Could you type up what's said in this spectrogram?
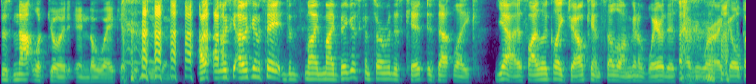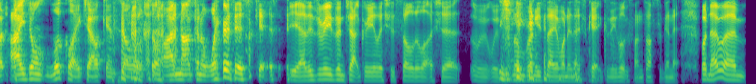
does not look good in the way kit this season. I, I, was I was gonna say the, my my biggest concern with this kit is that like yeah, if I look like João Cancelo, I'm going to wear this everywhere I go. But I don't look like João Cancelo, so I'm not going to wear this kit. Yeah, there's a reason Jack Grealish has sold a lot of shirt with, with his number and his name on in this kit because he looks fantastic in it. But no, um,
